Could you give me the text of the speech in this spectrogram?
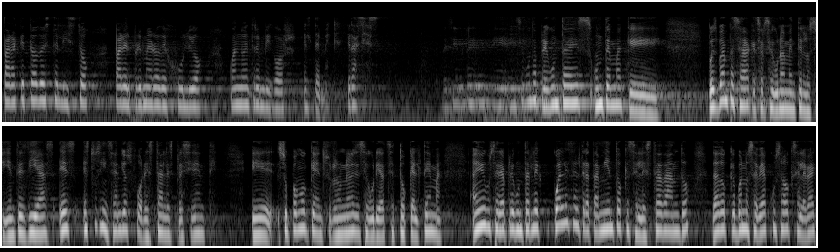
para que todo esté listo para el primero de julio, cuando entre en vigor el TEMEC. Gracias. Presidente, eh, mi segunda pregunta es un tema que pues va a empezar a crecer seguramente en los siguientes días, es estos incendios forestales, presidente. Eh, supongo que en sus reuniones de seguridad se toca el tema. A mí me gustaría preguntarle cuál es el tratamiento que se le está dando, dado que, bueno, se había acusado que se le había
